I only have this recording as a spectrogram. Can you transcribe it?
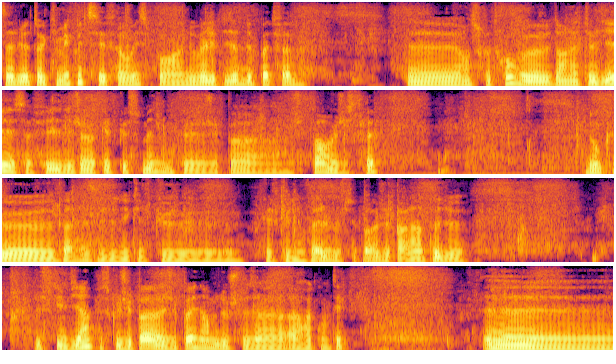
Salut à toi qui m'écoute, c'est Fabrice pour un nouvel épisode de PodFab. Euh, on se retrouve euh, dans l'atelier, ça fait déjà quelques semaines que j'ai pas, pas enregistré. Donc euh, bah, je vais donner quelques, quelques nouvelles, je sais pas, je vais parler un peu de, de ce qui me vient, parce que j'ai pas, j'ai pas énormément de choses à, à raconter. Euh,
